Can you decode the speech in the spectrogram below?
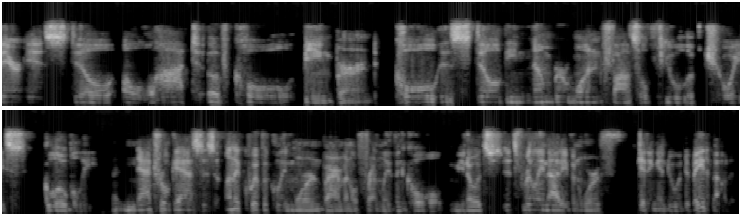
there is still a lot of coal being burned. Coal is still the number one fossil fuel of choice globally. Natural gas is unequivocally more environmental friendly than coal. You know, it's it's really not even worth getting into a debate about it.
